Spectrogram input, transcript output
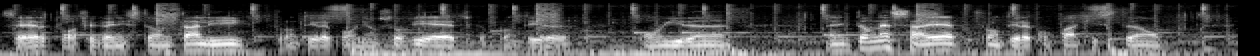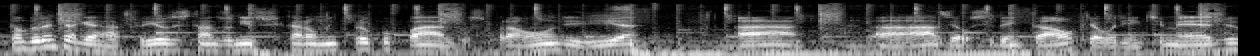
Certo? O Afeganistão está ali, fronteira com a União Soviética, fronteira com o Irã. Então, nessa época, fronteira com o Paquistão. Então, durante a Guerra Fria, os Estados Unidos ficaram muito preocupados para onde iria a, a Ásia Ocidental, que é o Oriente Médio,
